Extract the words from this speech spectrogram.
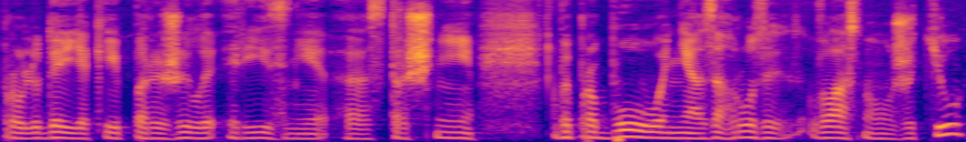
про людей, які пережили різні е, страшні випробовування, загрози власного життю.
